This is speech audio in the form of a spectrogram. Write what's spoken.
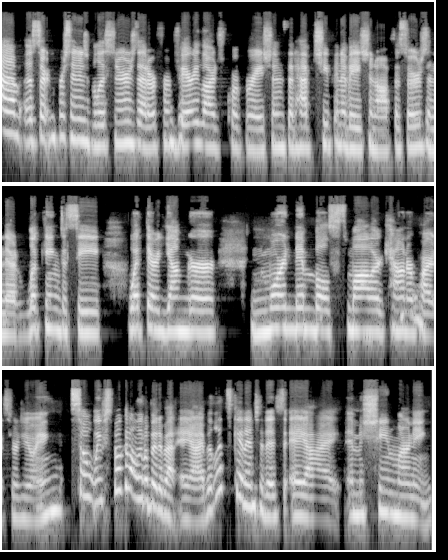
have a certain percentage of listeners that are from very large corporations that have chief innovation officers and they're looking to see what their younger, more nimble, smaller counterparts are doing. So we've spoken a little bit about AI, but let's get into this AI and machine learning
